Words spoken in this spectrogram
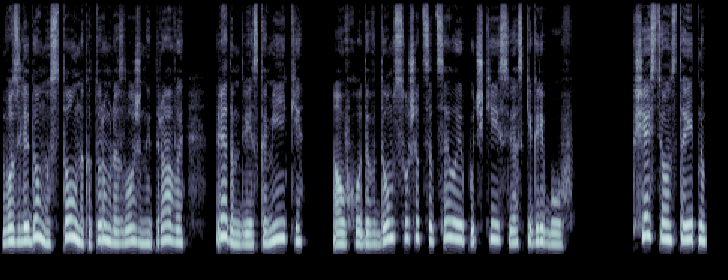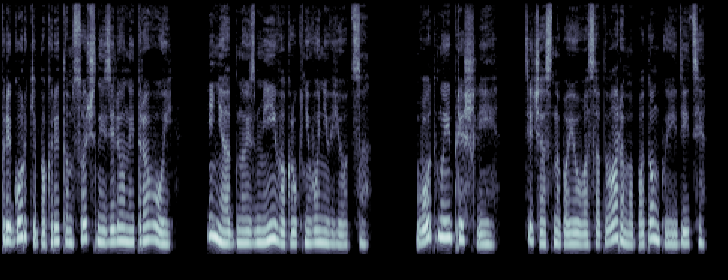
Возле дома стол, на котором разложены травы, рядом две скамейки, а у входа в дом сушатся целые пучки и связки грибов. К счастью, он стоит на пригорке, покрытом сочной зеленой травой, и ни одной змеи вокруг него не вьется. Вот мы и пришли. Сейчас напою вас отваром, а потом поедите.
